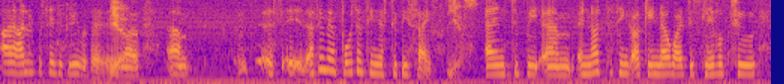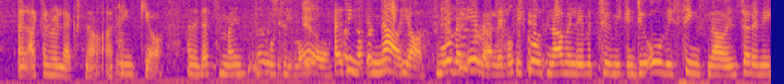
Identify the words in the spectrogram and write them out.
I 100% agree with it. You Yeah. know, um, it's, it, I think the important thing is to be safe Yes. and to be um, and not to think, okay, you know what, it's level two, and I can relax now. I think yeah. And that's the main No, we important. should be more I think now, things. yeah, more than Because we're ever. in level two. because now we're in level two, and we can do all these things now, and suddenly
